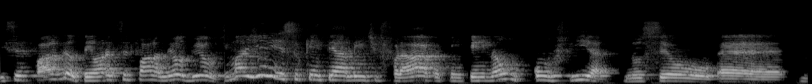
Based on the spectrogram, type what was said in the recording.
e você fala, meu, tem hora que você fala, meu Deus, imagine isso quem tem a mente fraca, quem, quem não confia no seu, é, no,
